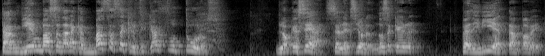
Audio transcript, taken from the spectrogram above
también vas a dar a vas a sacrificar futuros. Lo que sea, selecciones. No sé qué pediría Tampa Bay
